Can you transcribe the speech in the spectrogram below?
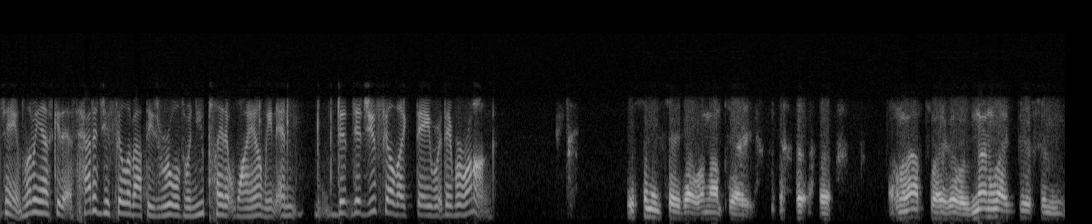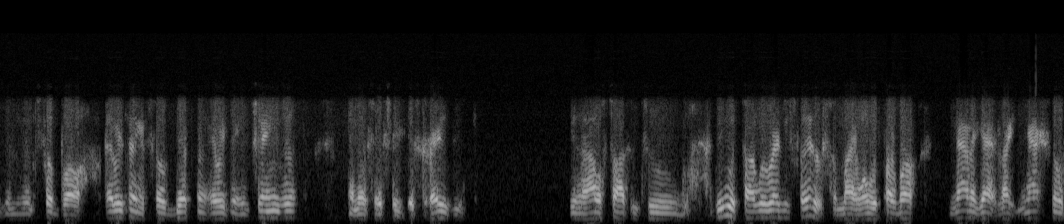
James, let me ask you this: How did you feel about these rules when you played at Wyoming, and did did you feel like they were they were wrong? Just let me tell you about when I played. when I played, there was nothing like this in, in, in football. Everything is so different. Everything changes, and it's it's, it's crazy. You know, I was talking to, I think we was talking with Reggie Slater somebody when we talking about now they got like National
